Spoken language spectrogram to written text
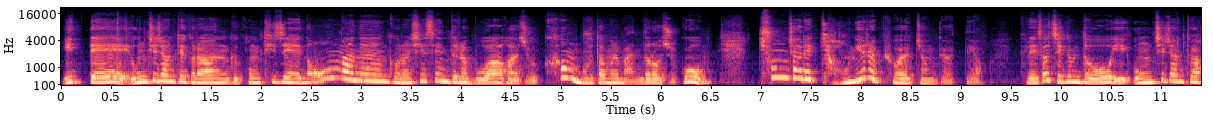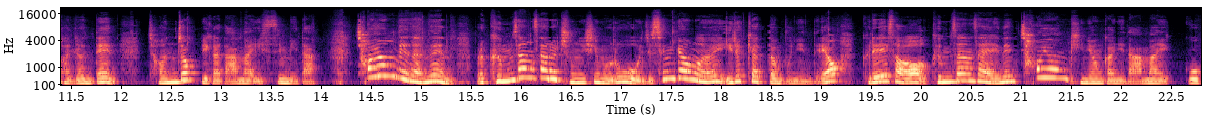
이때 웅치 전투의 그런 그 공티제에 너무 많은 그런 시신들을 모아가지고 큰 무덤을 만들어주고 충절의 경의를 표할 정도였대요. 그래서 지금도 이 웅치 전투와 관련된 전적비가 남아 있습니다. 처형대사는 금상사를 중심으로 이제 승병을 일으켰던 분인데요. 그래서 금상사에는 처형 기념관이 남아 있고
